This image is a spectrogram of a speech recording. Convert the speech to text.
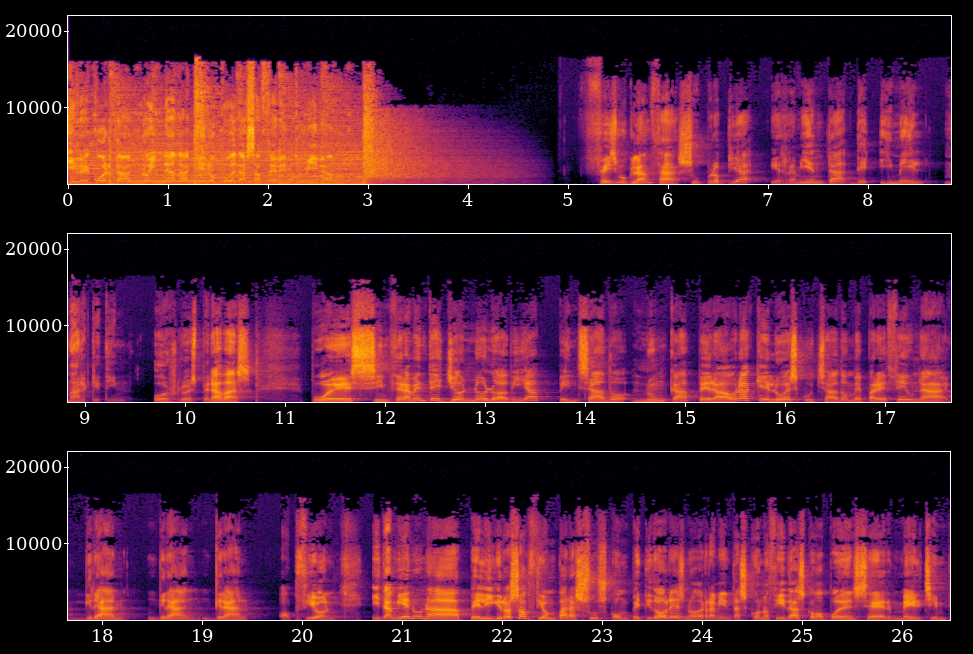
Y recuerda, no hay nada que no puedas hacer en tu vida. Facebook lanza su propia herramienta de email marketing. ¿Os lo esperabas? Pues sinceramente yo no lo había pensado nunca, pero ahora que lo he escuchado me parece una gran, gran, gran opción. Y también una peligrosa opción para sus competidores, ¿no? Herramientas conocidas como pueden ser MailChimp.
